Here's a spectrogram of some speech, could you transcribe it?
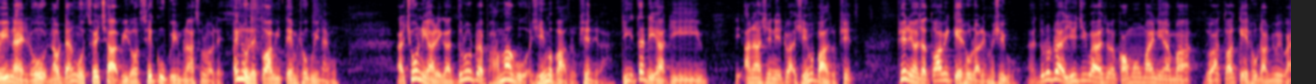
ပေးနိုင်လို့နောက်တန်းကိုဆွဲချပြီးတော့ဆေးကူပေးမလားဆိုတော့လေအဲ့လိုလေသွားပြီးတည်မထုတ်ပေးနိုင်ဘူးအချို့နေရာတွေကသူတို့အတွက်ဘာမှကိုအရေးမပါသလိုဖြစ်နေတာဒီအသက်တွေကဒီဒီအာနာရှင်တွေအတွက်အရေးမပါသလိုဖြစ်ဖြစ်နေတော့じゃသွားပြီးကယ်ထုတ်တာတွေမရှိဘူးအဲသူတို့အတွက်အရေးကြီးပါလေဆိုတော့ခေါင်းပေါင်းပိုင်းနေရာမှာသူကသွားကယ်ထုတ်တာမျိုးတွေပါ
